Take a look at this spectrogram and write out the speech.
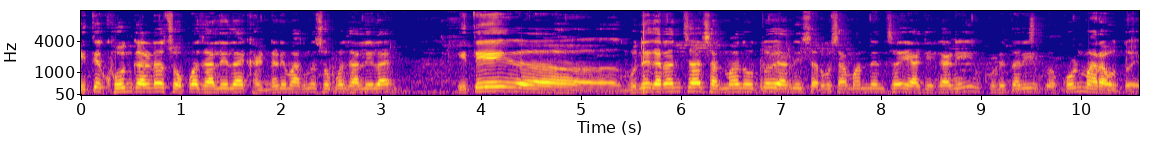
इथे खून करणं सोपं झालेलं आहे. खंडणी मागणं सोपं झालेलं आहे. इथे गुन्हेगारांचा सन्मान होतोय आणि सर्वसामान्यांचा या ठिकाणी कुठेतरी कोण मारा होतोय.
